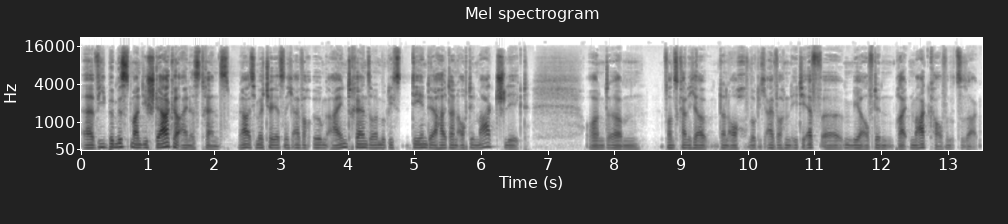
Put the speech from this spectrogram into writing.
äh, wie bemisst man die Stärke eines Trends? Ja, also ich möchte ja jetzt nicht einfach irgendeinen Trend, sondern möglichst den, der halt dann auch den Markt schlägt. Und ähm, sonst kann ich ja dann auch wirklich einfach einen ETF äh, mir auf den breiten Markt kaufen sozusagen.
